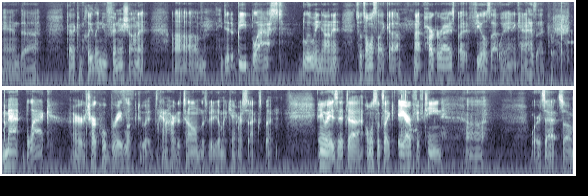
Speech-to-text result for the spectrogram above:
and uh, got a completely new finish on it. Um, he did a bead blast bluing on it, so it's almost like uh, not parkerized, but it feels that way, and it kind of has a matte black or charcoal gray look to it. It's kind of hard to tell in this video. My camera sucks, but anyways, it uh, almost looks like AR-15 uh, where it's at. So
